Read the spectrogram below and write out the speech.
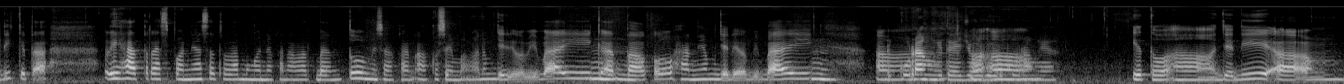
jadi kita lihat responnya setelah menggunakan alat bantu misalkan aku keseimbangannya menjadi lebih baik hmm. atau keluhannya menjadi lebih baik hmm. berkurang uh, gitu ya jauh uh, berkurang ya itu uh, jadi um,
